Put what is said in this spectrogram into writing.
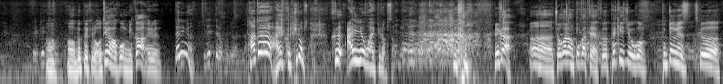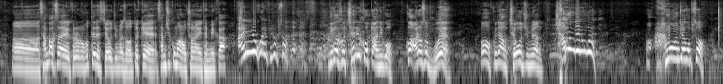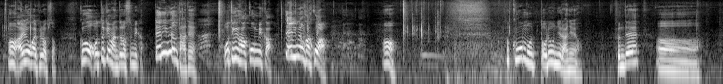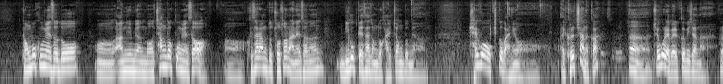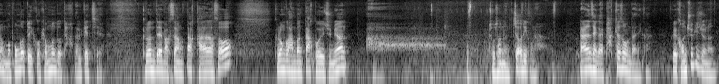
몇백 어, 어, 몇백 킬로 어떻게 갖고 옵니까? 이러면 때리면 지렛대로 가져왔나? 다 돼. 아예 그 필요 없어. 그 알려고 할 필요 없어. 그러니까, 어, 저거랑 똑같아. 그 패키지 요금 북경에 그 어, 3박 4일 그런 호텔에서 재워주면서 어떻게 39만 5천 원이 됩니까? 알려고 할 필요 없어. 네가 그거 차릴 것도 아니고 그거 알아서 뭐해? 어, 그냥 재워주면 자면 되는 거야. 어, 아무 문제가 없어. 어, 알려고 할 필요 없어. 그거 어떻게 만들었습니까? 때리면 다 돼. 어떻게 갖고 옵니까? 때리면 갖고 와. 어. 그건 뭐 어려운 일 아니에요. 근데, 어, 경복궁에서도, 어, 아니면 뭐 창덕궁에서, 어, 그 사람도 조선 안에서는 미국 대사 정도 갈 정도면 최고급 아니요. 아니, 그렇지 않을까? 어, 최고 레벨급이잖아. 그럼 뭐 본 것도 있고 견문도 다 넓겠지. 그런데 막상 딱 가서 그런 거 한번 딱 보여주면 아 조선은 쩔이구나 라는 생각에 박혀서 온다니까. 그게 건축이 주는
